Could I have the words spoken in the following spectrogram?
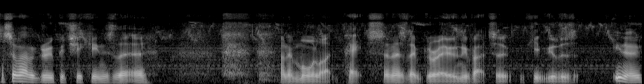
I still have a group of chickens that are I know more like pets and as they've grown we've had to keep the others you know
